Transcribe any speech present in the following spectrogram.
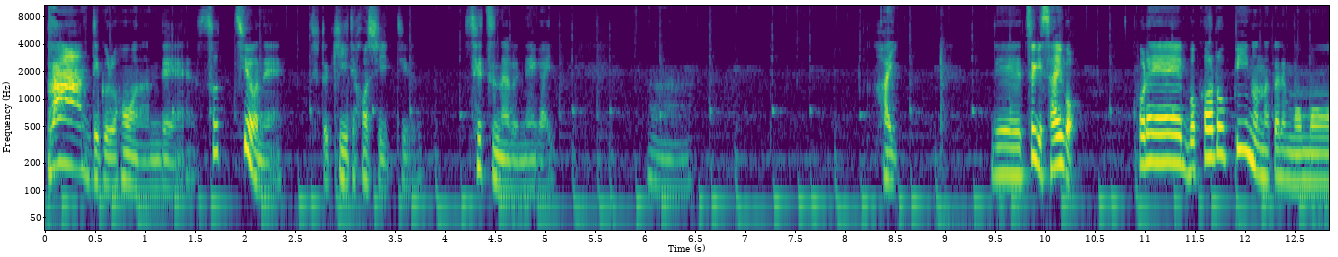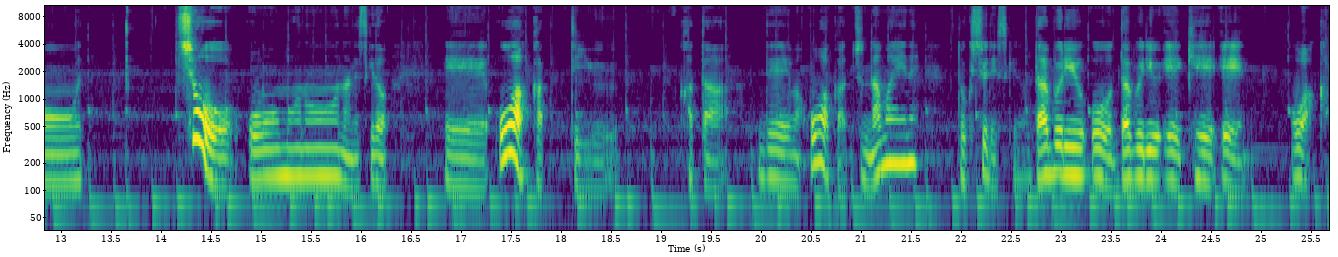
バーンってくる方なんで、そっちをね、ちょっと聞いてほしいっていう、切なる願い。うん。はい。で、次最後。これ、ボカロ P の中でももう、超大物なんですけど、えー、オワカっていう方で、まあ、オワカ、ちょっと名前ね、特殊ですけど、WOWAKA、オワカ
